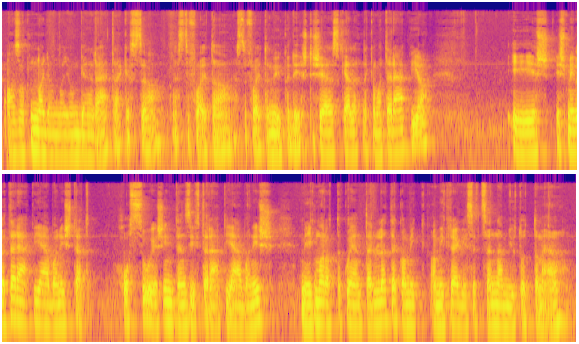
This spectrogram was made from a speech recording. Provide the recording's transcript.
azok nagyon-nagyon generálták ezt a, ezt a, fajta, ezt a fajta működést, és ehhez kellett nekem a terápia, és, és még a terápiában is, tehát hosszú és intenzív terápiában is még maradtak olyan területek, amik, amikre egész egyszerűen nem jutottam el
